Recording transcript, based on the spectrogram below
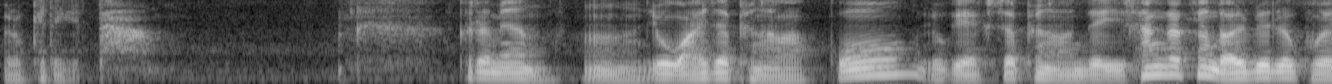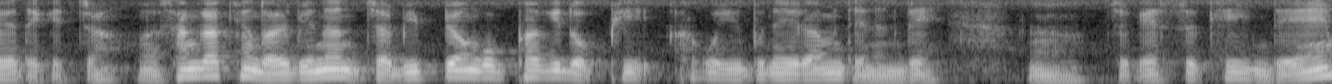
이렇게 되겠다. 그러면 어, 요 y좌표 나왔고 여기 x좌표 나왔는데 이 삼각형 넓이를 구해야 되겠죠. 어, 삼각형 넓이는 자 밑변 곱하기 높이 하고 2분의 1 하면 되는데 어, 즉 sk인데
